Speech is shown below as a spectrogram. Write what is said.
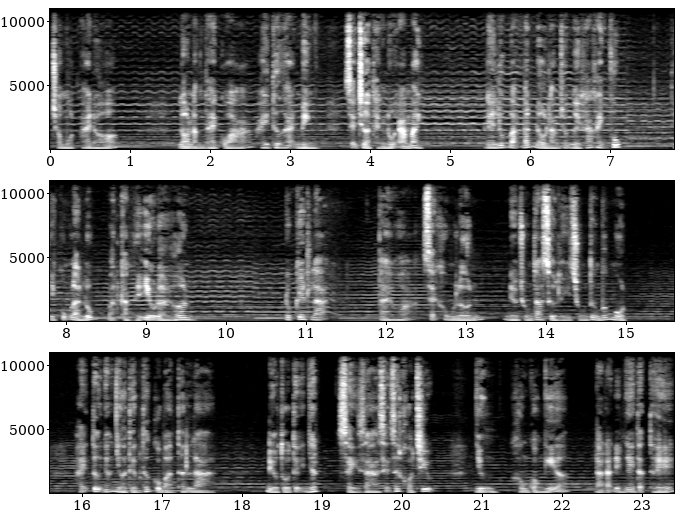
cho một ai đó. Lo lắng thái quá hay thương hại mình sẽ trở thành nỗi ám ảnh. Ngay lúc bạn bắt đầu làm cho người khác hạnh phúc thì cũng là lúc bạn cảm thấy yêu đời hơn đúc kết lại, tai họa sẽ không lớn nếu chúng ta xử lý chúng từng bước một. Hãy tự nhắc nhở tiềm thức của bản thân là điều tồi tệ nhất xảy ra sẽ rất khó chịu, nhưng không có nghĩa là đã đến ngày tận thế.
